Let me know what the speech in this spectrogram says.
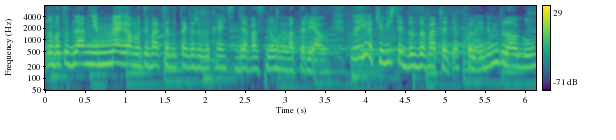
No bo to dla mnie mega motywacja do tego, żeby kręcić dla Was nowe materiały. No i oczywiście do zobaczenia w kolejnym vlogu.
